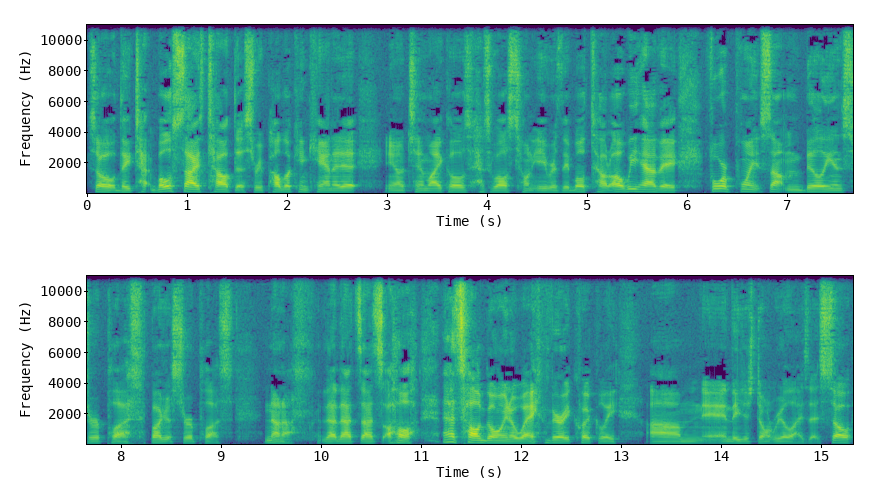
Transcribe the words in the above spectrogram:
So they t- both sides tout this. Republican candidate, you know, Tim Michels, as well as Tony Evers, they both tout, oh, we have a four point something billion surplus, budget surplus no, no, that, that's that's all that's all going away very quickly, um, and they just don't realize it. So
